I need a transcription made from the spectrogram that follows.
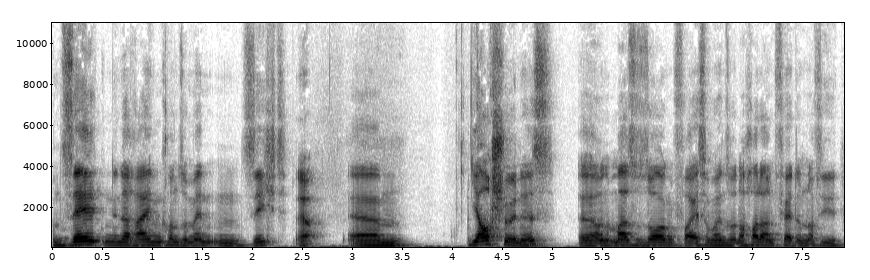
und selten in der reinen Konsumentensicht ja, ähm, die auch schön ist äh, und mal so sorgenfrei ist, wenn man so nach Holland fährt und auf die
